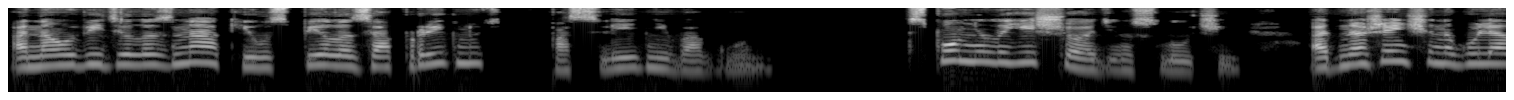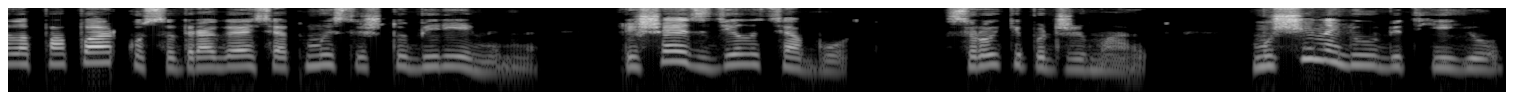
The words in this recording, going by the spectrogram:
Она увидела знак и успела запрыгнуть в последний вагон. Вспомнила еще один случай. Одна женщина гуляла по парку, содрогаясь от мысли, что беременна. Решает сделать аборт. Сроки поджимают. Мужчина любит ее.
